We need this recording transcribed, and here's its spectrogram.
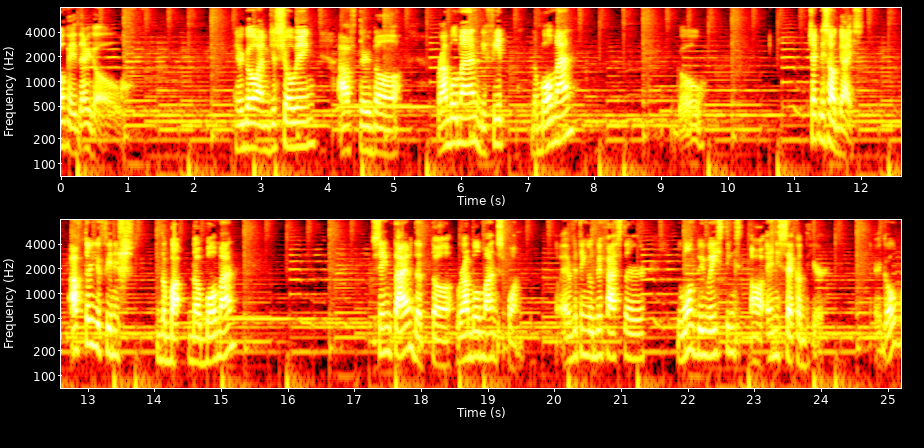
Okay, there you go. Here you go, I'm just showing after the Rumbleman defeat the Ballman. Go. Check this out, guys. After you finish the the Ballman, same time that the Rumbleman spawn. everything will be faster. You won't be wasting uh, any second here. There you go.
